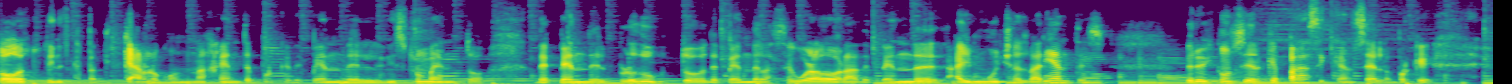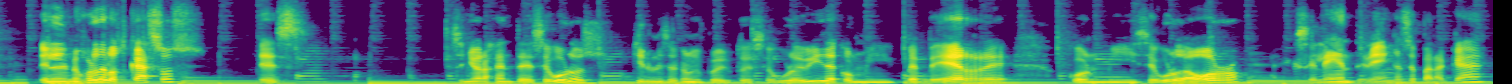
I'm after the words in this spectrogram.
Todo esto tienes que platicarlo con un agente porque depende del instrumento, depende del producto, depende de la aseguradora, depende, hay muchas variantes. Pero hay que considerar qué pasa si cancelo, porque en el mejor de los casos es señor agente de seguros, quiero iniciar con mi proyecto de seguro de vida, con mi PPR, con mi seguro de ahorro. Excelente, véngase para acá.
